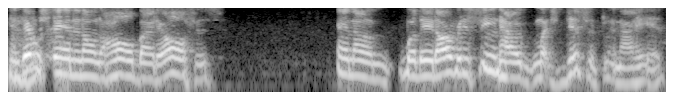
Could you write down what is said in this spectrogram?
and they mm-hmm. were standing on the hall by the office, and um, well, they had already seen how much discipline I had,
